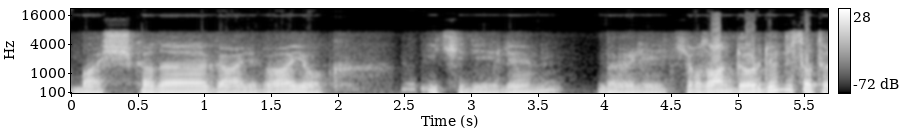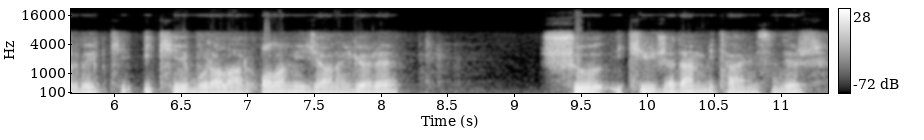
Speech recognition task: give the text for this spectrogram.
Başka da galiba yok. 2 diyelim. Böyle 2. O zaman dördüncü satırdaki 2 buralar olamayacağına göre şu iki hücreden bir tanesidir.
